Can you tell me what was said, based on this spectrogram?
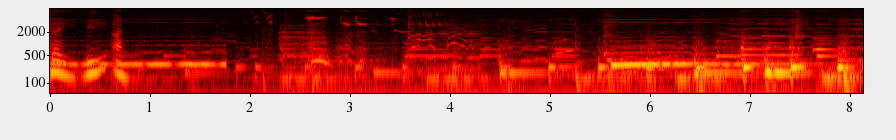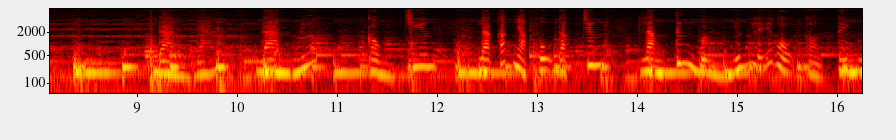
đầy bí ẩn. Đàn đá, đàn nước, cồng chiêng là các nhạc cụ đặc trưng làm tưng bừng những lễ hội ở Tây Nguyên.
